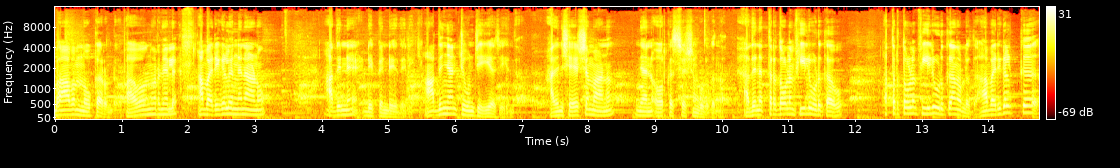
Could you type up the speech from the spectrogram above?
ഭാവം നോക്കാറുണ്ട്. ഭാവം എന്ന് പറഞ്ഞാൽ ആ വരികൾ എങ്ങനെയാണോ അതിനെ ഡിപ്പെൻഡ് ചെയ്തിരിക്കും. അത് ഞാൻ ട്യൂൺ ചെയ്യുക ചെയ്യുന്നത്. അതിന് ശേഷമാണ് ഞാൻ ഓർക്കസ്ട്രേഷൻ കൊടുക്കുന്നത്. അതിന് എത്രത്തോളം ഫീൽ കൊടുക്കാവോ അത്രത്തോളം ഫീൽ കൊടുക്കുക എന്നുള്ളത്. ആ വരികൾക്ക്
